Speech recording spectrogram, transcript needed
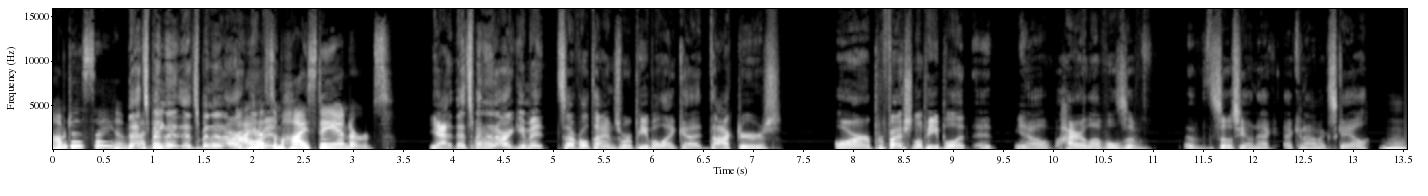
I'm just saying. That's I been a, that's been an argument. I have some high standards. Yeah, that's been an argument several times where people like uh, doctors or professional people at, at you know higher levels of of the socioeconomic scale hmm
